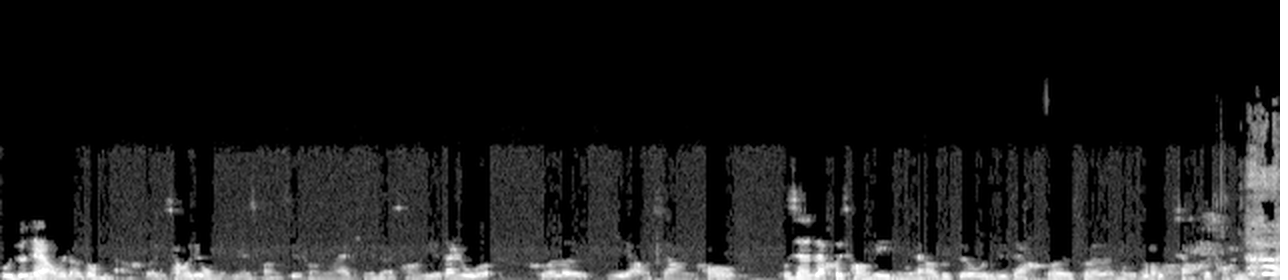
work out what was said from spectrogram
我觉得那两个味道都很难喝。巧克力我勉强接受，因为还挺喜欢巧克力。但是我喝了一两箱以后，我现在在喝巧克力牛奶，我都觉得我自己在喝所有的，我就不想喝巧克力牛奶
